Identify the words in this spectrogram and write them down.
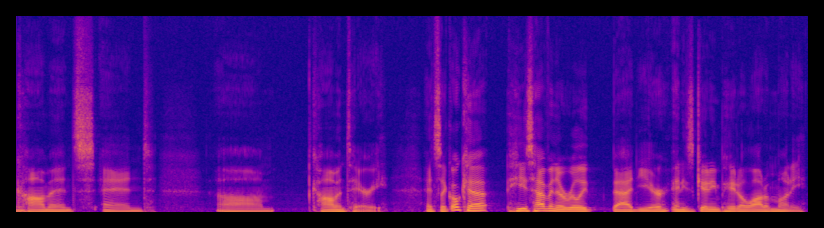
comments and um, commentary. And it's like, okay, he's having a really bad year and he's getting paid a lot of money.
